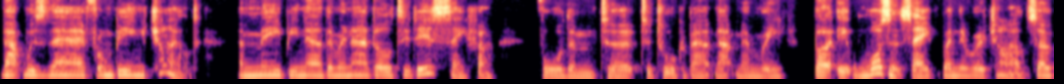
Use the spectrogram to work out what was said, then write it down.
that was there from being a child. And maybe now they're an adult, it is safer for them to, to talk about that memory but it wasn't safe when they were a child. So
